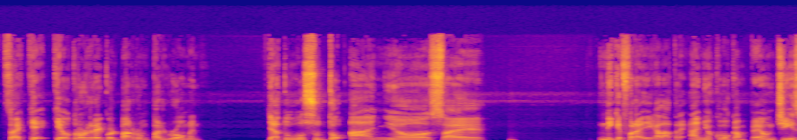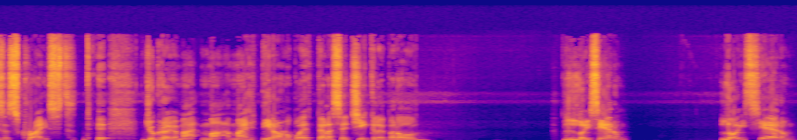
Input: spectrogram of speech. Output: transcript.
¿Sabes qué, qué otro récord va a romper Roman? Ya tuvo sus dos años, ¿sabes? Ni que fuera a llegar a tres años como campeón. Jesus Christ. Yo creo que más, más, estirado no puede estar ese chicle, pero lo hicieron. Lo hicieron.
